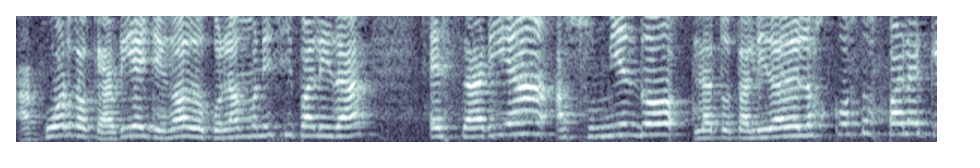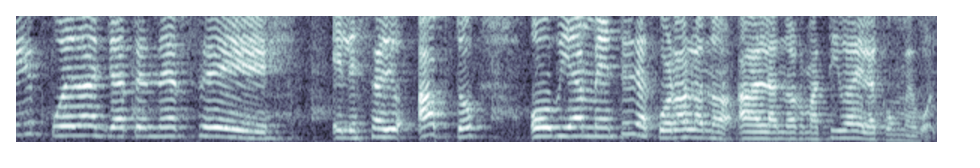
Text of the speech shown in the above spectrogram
acuerdo que habría llegado con la municipalidad, estaría asumiendo la totalidad de los costos para que puedan ya tenerse el estadio apto, obviamente de acuerdo a la, a la normativa de la Conmebol.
